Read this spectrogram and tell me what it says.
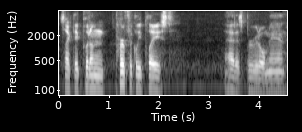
It's like they put them perfectly placed. That is brutal, man.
